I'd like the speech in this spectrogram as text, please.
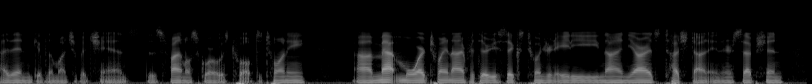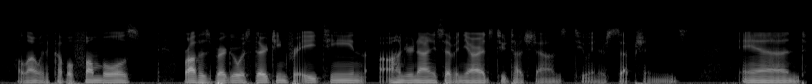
I didn't give them much of a chance. This final score was 12 to 20. Uh, Matt Moore, 29 for 36, 289 yards, touchdown, interception along with a couple fumbles. Roethlisberger was 13 for 18, 197 yards, two touchdowns, two interceptions. And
